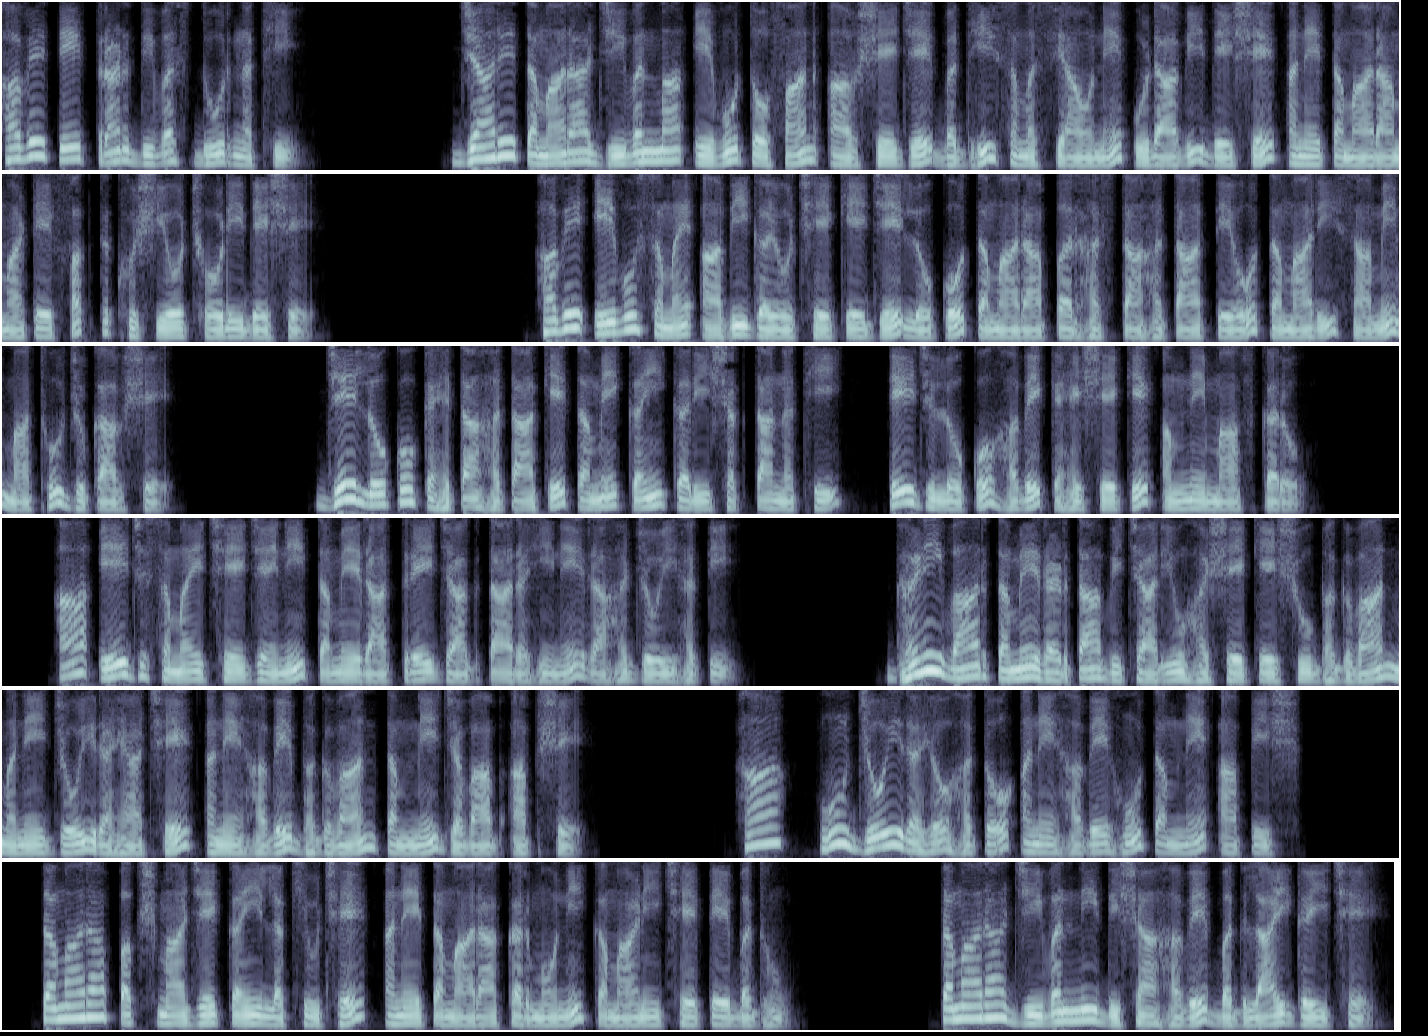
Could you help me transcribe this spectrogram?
હવે તે ત્રણ દિવસ દૂર નથી. જ્યારે તમારા જીવનમાં એવું તોફાન આવશે જે બધી સમસ્યાઓને ઉડાવી દેશે અને તમારા માટે ફક્ત ખુશીઓ છોડી દેશે. હવે એવો સમય આવી ગયો છે કે જે લોકો તમારા પર હસતા હતા તેઓ તમારી સામે માથું ઝુકાવશે. જે લોકો કહેતા હતા કે તમે કંઈ કરી શકતા નથી, તે જ લોકો હવે કહેશે કે અમને માફ કરો. આ એ જ સમય છે જેની તમે રાત્રે જાગતા રહીને રાહ જોઈ હતી. ઘણી વાર તમે રડતા વિચાર્યું હશે કે શું ભગવાન મને જોઈ રહ્યા છે અને હવે ભગવાન તમને જવાબ આપશે. હા, હું જોઈ રહ્યો હતો અને હવે હું તમને આપીશ. તમારા પક્ષમાં જે કંઈ લખ્યું છે અને તમારા કર્મોની કમાણી છે તે બધું. તમારા જીવનની દિશા હવે બદલાઈ ગઈ છે.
